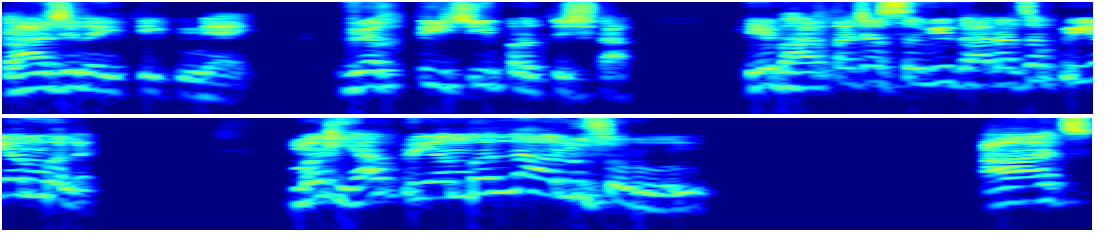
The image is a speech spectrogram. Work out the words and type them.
राजनैतिक न्याय व्यक्तीची प्रतिष्ठा. हे भारताच्या संविधानाचं प्रियंबल आहे. मग ह्या प्रियंबलला अनुसरून आज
